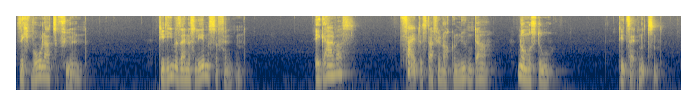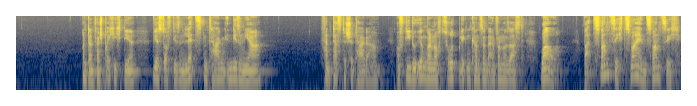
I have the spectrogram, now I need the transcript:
Sich wohler zu fühlen. Die Liebe seines Lebens zu finden. Egal was, Zeit ist dafür noch genügend da. Nur musst du die Zeit nutzen. Und dann verspreche ich dir, wirst du auf diesen letzten Tagen in diesem Jahr fantastische Tage haben, auf die du irgendwann noch zurückblicken kannst und einfach nur sagst, wow, war 2022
